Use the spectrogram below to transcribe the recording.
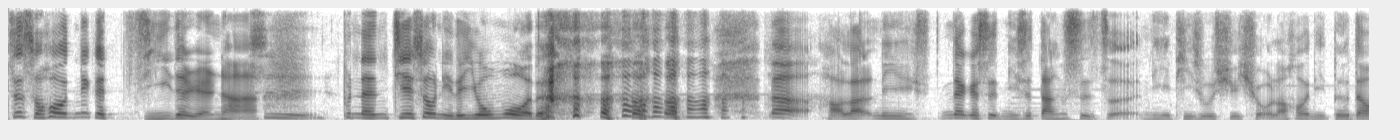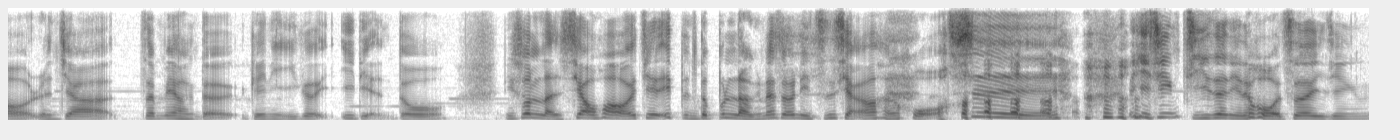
这时候那个急的人啊，是，不能接受你的幽默的。那好了，你那个是你是当事者，你提出需求，然后你得到人家这么样的给你一个一点都，你说冷笑话，我觉得一点都不冷。那时候你只想要很火，是，你 已经急着你的火车已经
